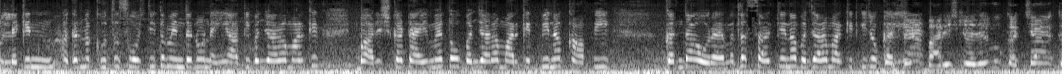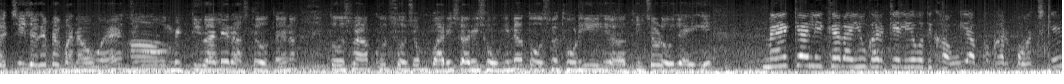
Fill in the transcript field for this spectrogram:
लेकिन अगर मैं खुद सोचती तो मैं इन दिनों नहीं आती बंजारा मार्केट। बारिश का टाइम है तो बंजारा मार्केट भी ना काफ़ी गंदा हो रहा है। मतलब सड़कें ना बंजारा मार्केट की जो गली है। बारिश की वजह से वो कच्चा कच्ची जगह पे बना हुआ है जो हाँ। मिट्टी वाले रास्ते होते हैं ना तो उसमें आप खुद सोचो बारिश वारिश होगी ना तो उसमें थोड़ी कीचड़ हो जाएगी। मैं क्या लेकर आई हूँ घर के लिए वो दिखाऊँगी आपको घर पहुँच के।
